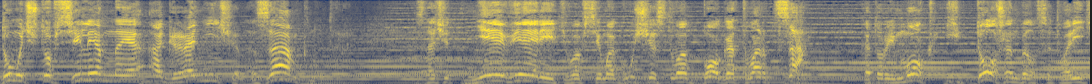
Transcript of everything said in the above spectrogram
Думать, что Вселенная ограничена, замкнута, значит не верить во всемогущество Бога-Творца, который мог и должен был сотворить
